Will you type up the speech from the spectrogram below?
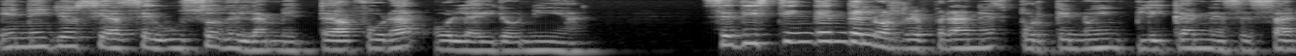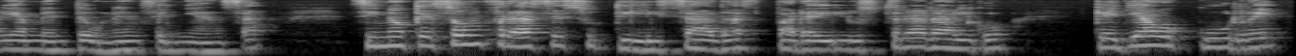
en ellos se hace uso de la metáfora o la ironía. Se distinguen de los refranes porque no implican necesariamente una enseñanza, sino que son frases utilizadas para ilustrar algo que ya ocurre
